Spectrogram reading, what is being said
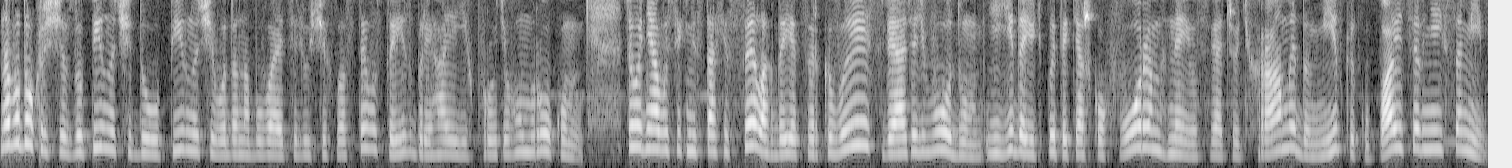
На водохреще з опівночі до опівночі вода набуває цілющих властивостей і зберігає їх протягом року. Цього дня в усіх містах і селах, де є церкви, святять воду. Її дають пити тяжкохворим, нею освячують храми, домівки, купаються в ній самі.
